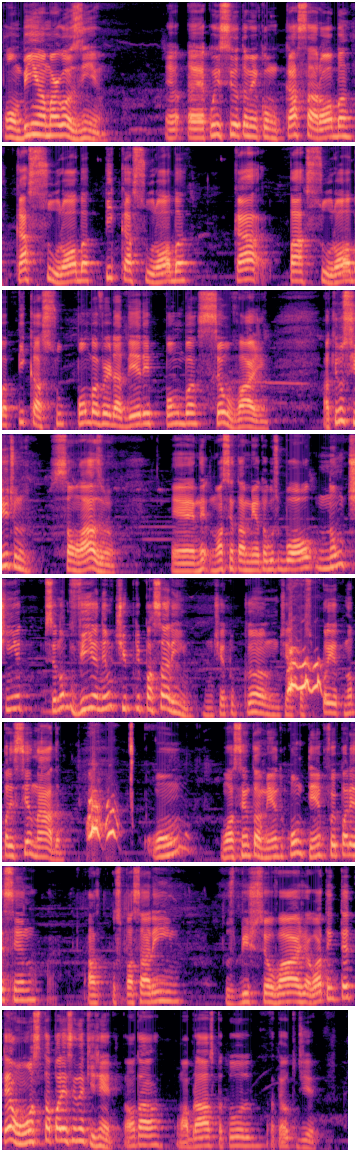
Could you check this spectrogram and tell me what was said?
Pombinha amargozinho. É, é conhecido também como caçaroba, caçuroba, picaçuroba, capaçuroba, picaçu, pomba verdadeira e pomba selvagem. Aqui no sítio São Lázaro, é, no assentamento Augusto Boal, não tinha, você não via nenhum tipo de passarinho. Não tinha tucano, não tinha passo preto, não aparecia nada. Com o assentamento, com o tempo, foi aparecendo os passarinhos, os bichos selvagens. Agora tem até onça tá aparecendo aqui, gente. Então tá, um abraço para todos, até outro dia.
